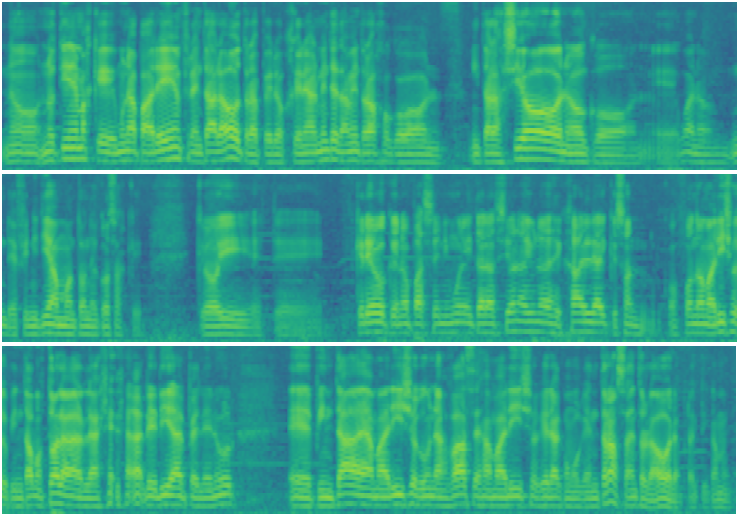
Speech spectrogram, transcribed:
no, no tiene más que una pared enfrentada a la otra, pero generalmente también trabajo con instalación o con, eh, bueno, en definitiva un montón de cosas que, que hoy este, creo que no pasé ninguna instalación. Hay una de Highlight que son con fondo amarillo que pintamos toda la, galería de Pelenur. eh, pintada de amarillo con unas bases amarillo que era como que entrabas adentro de la obra prácticamente.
